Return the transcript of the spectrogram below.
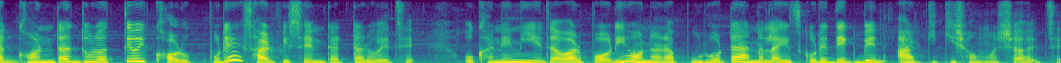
এক ঘণ্টার দূরত্বে ওই খড়গপুরে সার্ভিস সেন্টারটা রয়েছে। ওখানে নিয়ে যাওয়ার পরই ওনারা পুরোটা অ্যানালাইজ করে দেখবেন আর কি কি সমস্যা হয়েছে।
